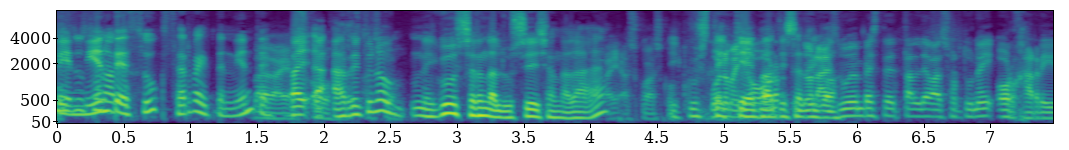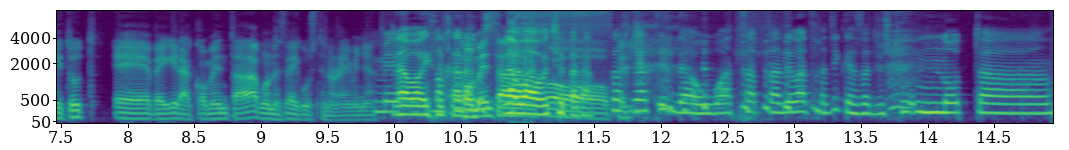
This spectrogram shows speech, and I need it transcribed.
Pendiente zuk, zerbait pendiente. Bai, bai, Bai, asko, arritu asko. nau, niku zerrenda luzia izan dela, eh? Bai, asko, asko. Ikusteke bueno, baina bat izateko. nola ez nuen beste talde bat sortu nahi, hor jarri ditut, eh, begira, komenta da, bueno, ez da ikusten orain, baina. Haizetara. bakatu, Komenta peli- Zergatik da WhatsApp talde bat, jatik ez da justu nota...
